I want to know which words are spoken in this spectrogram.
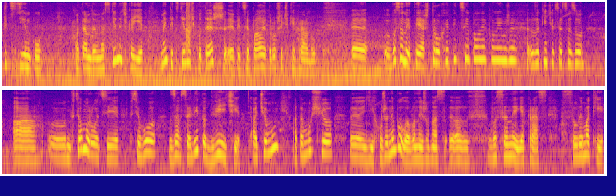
підстінку От там, де в нас стіночка є, ми під стіночку теж е, підсипали трошечки гранул. Е, Восени теж трохи підсипали, коли вже закінчився сезон. А е, в цьому році всього за все літо двічі. А чому? А тому що їх уже не було. Вони ж у нас восени якраз слимаки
